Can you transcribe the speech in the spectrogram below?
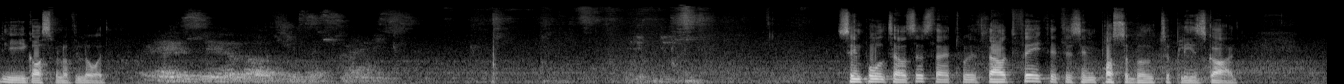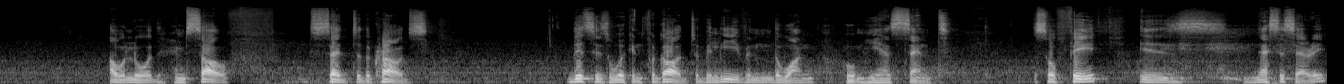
The Gospel of the Lord. St. Paul tells us that without faith it is impossible to please God. Our Lord Himself said to the crowds, This is working for God, to believe in the one whom He has sent. So faith is necessary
